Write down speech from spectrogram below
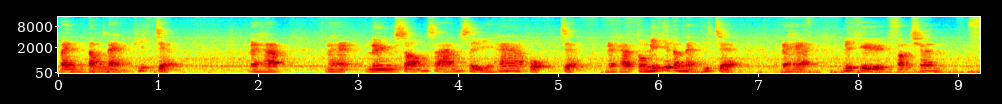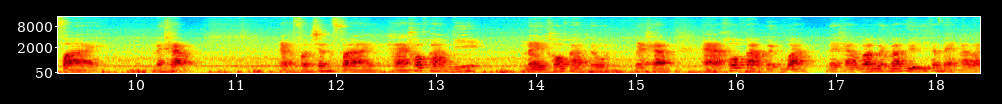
เป็นตำแหน่งที่ 7 นะครับนะฮะหนึ่งสองสามสี่ห้าหกเจ็ดนะครับตรงนี้คือตำแหน่งที่7นะฮะ นี่คือฟังก์ชันไฟล์นะครับฟังก์ชันไฟล์หาข้อความนี้ในข้อความโน้นนะครับ หาข้อความเว้นวรรคนะครับ ว่าเว้นวรรคอยู่ที่ตำแหน่งอะไร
